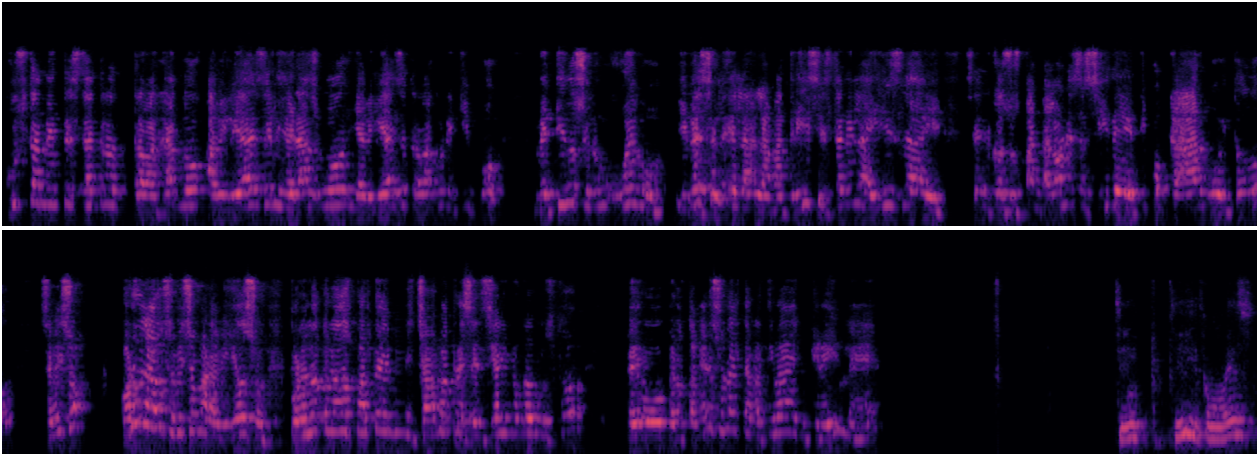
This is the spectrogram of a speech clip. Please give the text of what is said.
justamente están trabajando habilidades de liderazgo y habilidades de trabajo en equipo metidos en un juego y ves la, matriz y están en la isla y con sus pantalones así de tipo cargo y todo. Se me hizo, por un lado se me hizo maravilloso, por el otro lado es parte de mi chamba presencial y no me gustó, pero, pero también es una alternativa increíble. ¿eh? Sí, sí, como ves,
